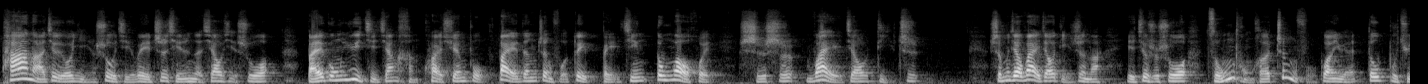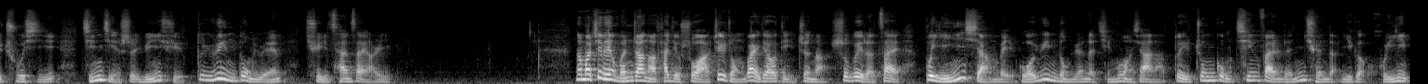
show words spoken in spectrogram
他呢就有引述几位知情人的消息说，白宫预计将很快宣布拜登政府对北京冬奥会实施外交抵制。什么叫外交抵制呢？也就是说，总统和政府官员都不去出席，仅仅是允许对运动员去参赛而已。那么这篇文章呢，他就说啊，这种外交抵制呢，是为了在不影响美国运动员的情况下呢，对中共侵犯人权的一个回应。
